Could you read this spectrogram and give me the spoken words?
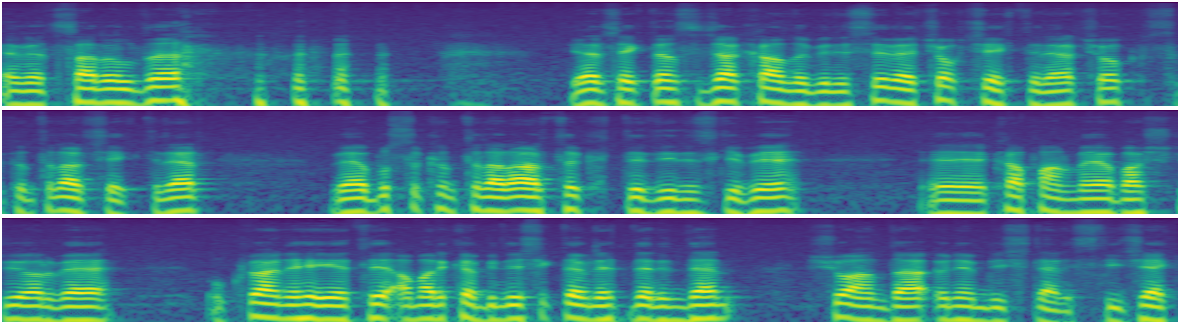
Evet sarıldı. Gerçekten sıcakkanlı birisi ve çok çektiler, çok sıkıntılar çektiler. Ve bu sıkıntılar artık dediğiniz gibi e, kapanmaya başlıyor ve Ukrayna heyeti Amerika Birleşik Devletleri'nden şu anda önemli işler isteyecek.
